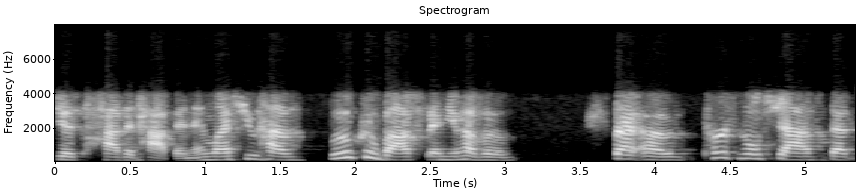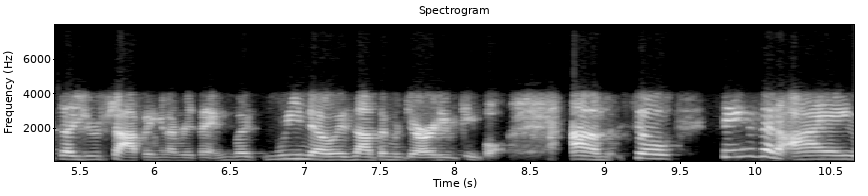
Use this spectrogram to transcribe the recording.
just have it happen unless you have buku Box and you have a, a personal chef that does your shopping and everything, but we know is not the majority of people. Um, so things that I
